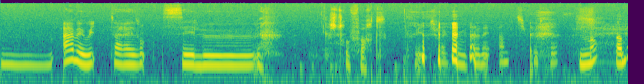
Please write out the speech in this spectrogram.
hmm, Ah, mais oui, t'as raison. C'est le. Je suis trop forte. Oui, je crois que tu me connais un petit peu trop. Non Ah bon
